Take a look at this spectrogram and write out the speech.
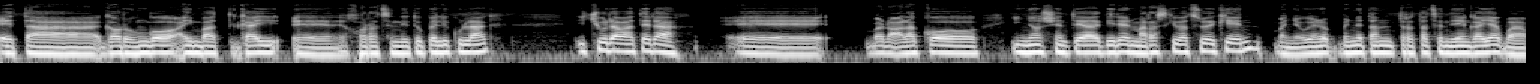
eta gaur egungo hainbat gai e, jorratzen ditu pelikulak, itxura batera, e, bueno, alako inosenteak diren marrazki batzuekin, baina benetan tratatzen diren gaiak, ba,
